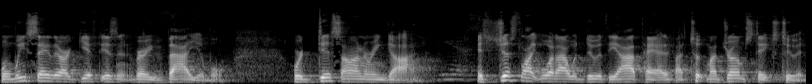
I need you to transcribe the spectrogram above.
when we say that our gift isn't very valuable, we're dishonoring God. Yes. It's just like what I would do with the iPad if I took my drumsticks to it.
